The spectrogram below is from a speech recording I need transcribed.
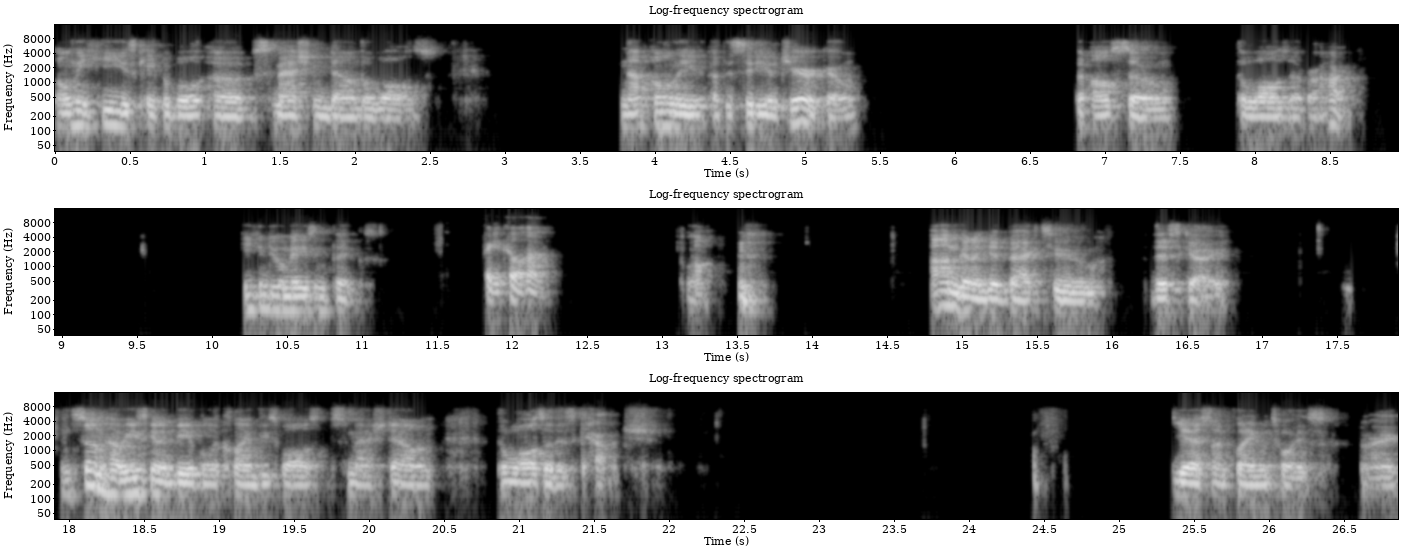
Only He is capable of smashing down the walls, not only of the city of Jericho, but also the walls of our heart. He can do amazing things. Pretty cool, huh? Well, I'm going to get back to this guy. And somehow he's going to be able to climb these walls and smash down the walls of this couch. Yes, I'm playing with toys. All right,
